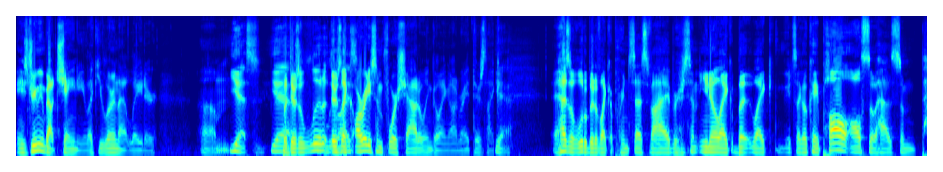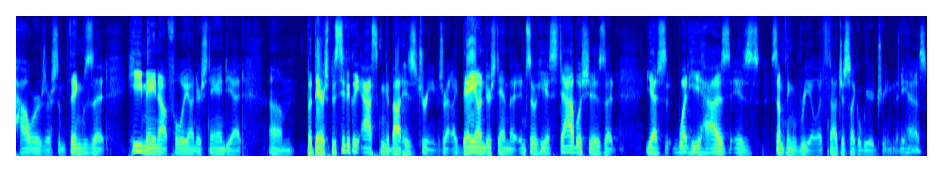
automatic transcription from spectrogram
And he's dreaming about Chani like you learn that later Yes. Yeah. but there's a little Blue there's like eyes. already some foreshadowing going on right there's like Yeah. it has a little bit of like a princess vibe or something you know like but like it's like okay paul also has some powers or some things that he may not fully understand yet um, but they're specifically asking about his dreams right like they understand that and so he establishes that yes what he has is something real it's not just like a weird dream that he has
